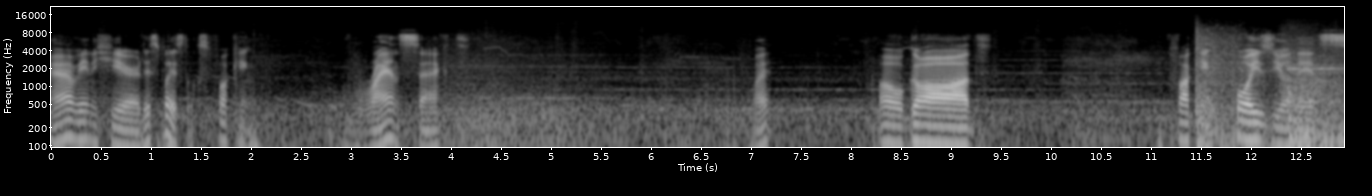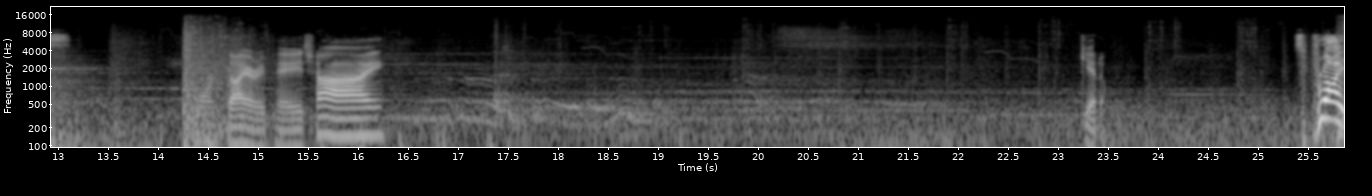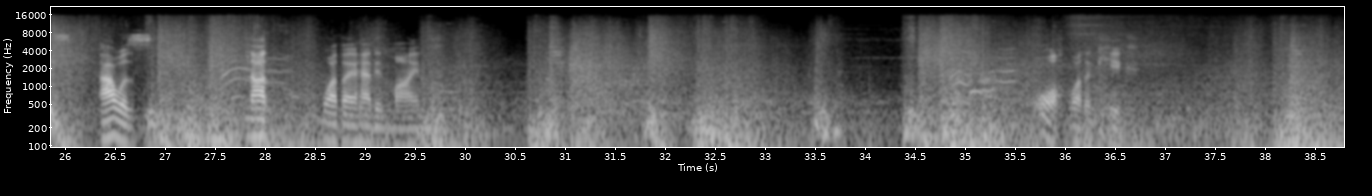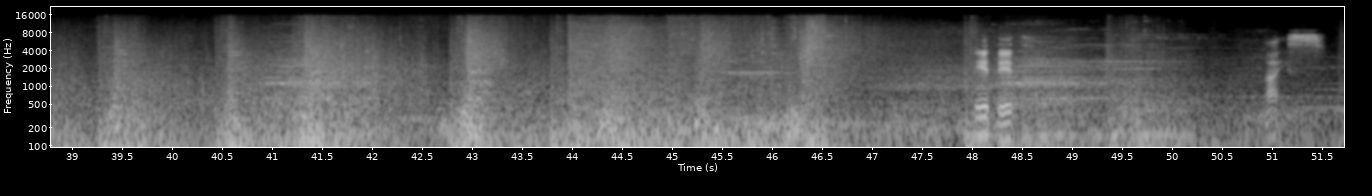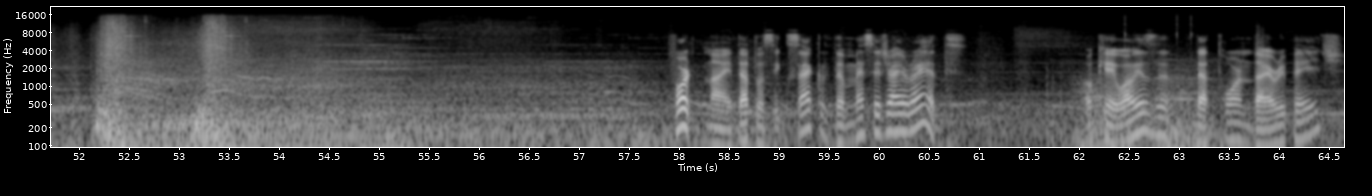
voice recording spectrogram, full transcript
Have in here? This place looks fucking ransacked. What? Oh god. Fucking poise units. More diary page. Hi! Get him. Surprise! I was not what I had in mind. Oh, what a kick. Eat it. Nice. Fortnite, that was exactly the message I read. Okay, what is the, that torn diary page?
